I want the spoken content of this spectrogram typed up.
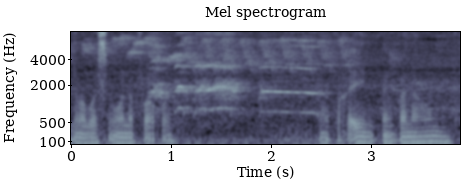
Lumabas muna po ako. Napakainit ng panahon.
